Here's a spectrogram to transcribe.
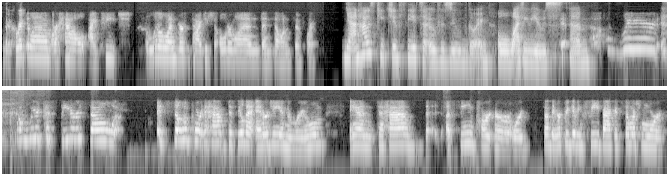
the curriculum or how I teach the little ones versus how I teach the older ones and so on and so forth. Yeah, and how is teaching theatre over Zoom going, or whatever you use? Um, so weird. It's so weird because theater is so it's so important to have to feel that energy in the room and to have a scene partner or something or if you're giving feedback it's so much more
